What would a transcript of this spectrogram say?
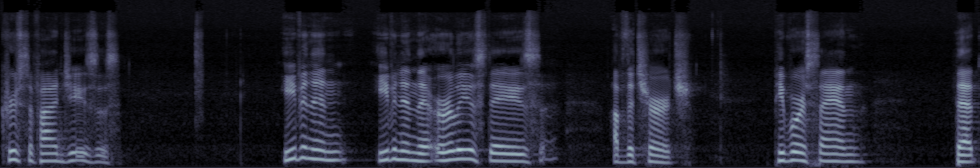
crucifying Jesus. Even in, even in the earliest days of the church, people were saying that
